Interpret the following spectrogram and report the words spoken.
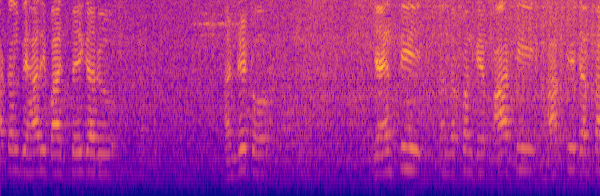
అటల్ బిహారీ వాజ్పేయి గారు హండ్రెడ్ జయంతి సందర్భంగా పార్టీ భారతీయ జనతా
